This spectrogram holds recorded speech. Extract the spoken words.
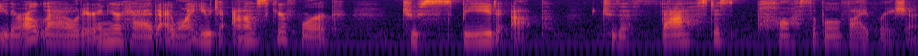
either out loud or in your head, I want you to ask your fork to speed up to the fastest possible vibration.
